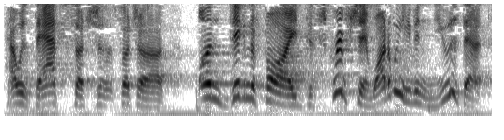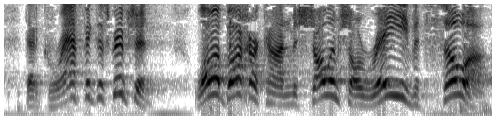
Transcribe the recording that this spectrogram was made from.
How is that such a, such a undignified description? Why do we even use that, that graphic description? Lama Bachar Khan, Mishalim Shal Reiv Itzoa,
